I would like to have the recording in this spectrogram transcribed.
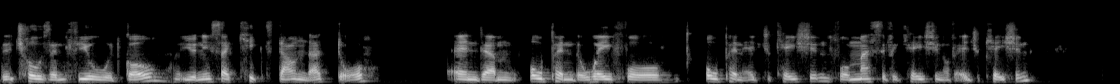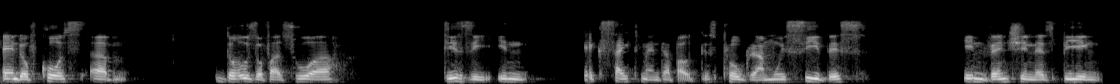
the chosen few would go, UNISA kicked down that door and um, opened the way for open education, for massification of education, and of course, um, those of us who are dizzy in excitement about this program. We see this invention as being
